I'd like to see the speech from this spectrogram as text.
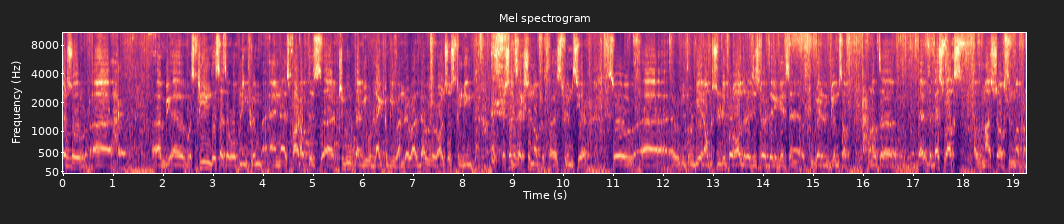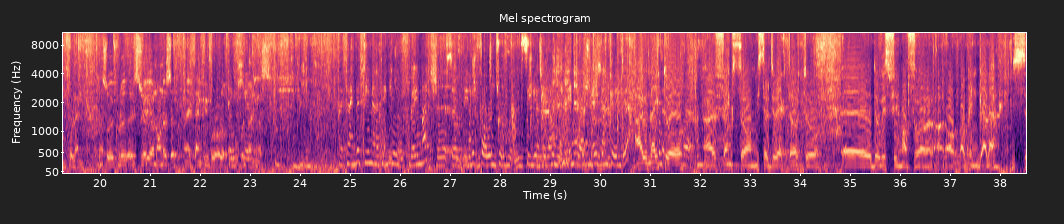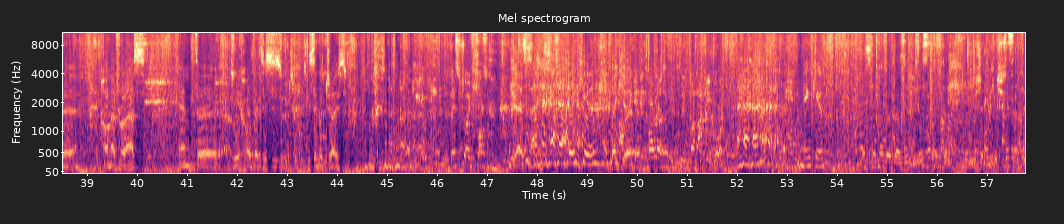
also uh, uh, we, uh, screen this as an opening film and as part of this uh, tribute that we would like to give Andre Wajda, we are also screening a special section of his films here. So uh, it will be an opportunity for all the registered delegates uh, to get a glimpse of one of the be- the best works of the master of cinema from Poland. So it it's really an honor, sir, and I thank you for all of you for joining us. I thank the team and I thank you very much. So we look forward to seeing you around and welcome to India. I would like to uh, thanks to Mr. Director to uh, do this film of uh, opening gala. It's uh, honor for us, and uh, we hope that this is, is a good choice. The best choice possible. yes. Thank you. Thank you. Get it for a, with Banaki Goa. Thank you. Thank you.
